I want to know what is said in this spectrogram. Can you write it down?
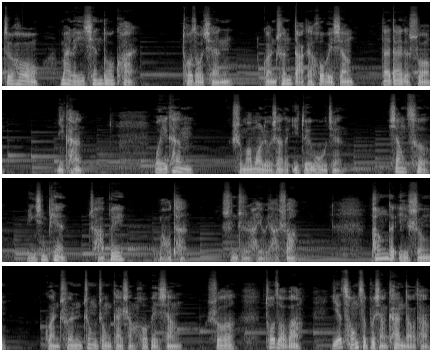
最后卖了一千多块，拖走前。”管春打开后备箱，呆呆地说：“你看。”我一看，是毛毛留下的一堆物件：相册、明信片、茶杯、毛毯，甚至还有牙刷。砰的一声，管春重重盖上后备箱，说：“拖走吧，爷从此不想看到他。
